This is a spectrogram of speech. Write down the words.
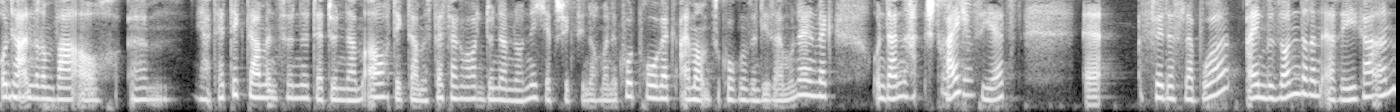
unter anderem war auch ähm, ja der Dickdarm entzündet, der Dünndarm auch. Dickdarm ist besser geworden, Dünndarm noch nicht. Jetzt schickt sie noch mal eine Kotprobe weg, einmal um zu gucken, sind die Salmonellen weg. Und dann streicht sie jetzt äh, für das Labor einen besonderen Erreger an,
